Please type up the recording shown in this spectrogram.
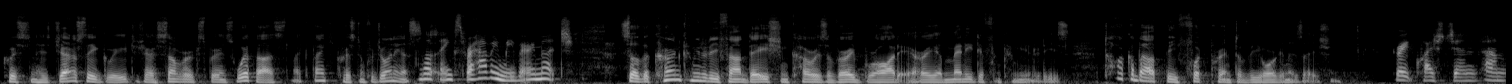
Kristen has generously agreed to share some of her experience with us. I'd like to thank you, Kristen, for joining us. Well, thanks for having me very much. So the Kern Community Foundation covers a very broad area, many different communities. Talk about the footprint of the organization. Great question. Um,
